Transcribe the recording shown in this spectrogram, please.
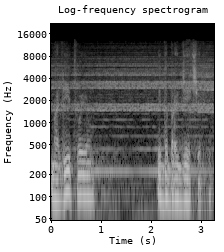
молитвою и добродетелью.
